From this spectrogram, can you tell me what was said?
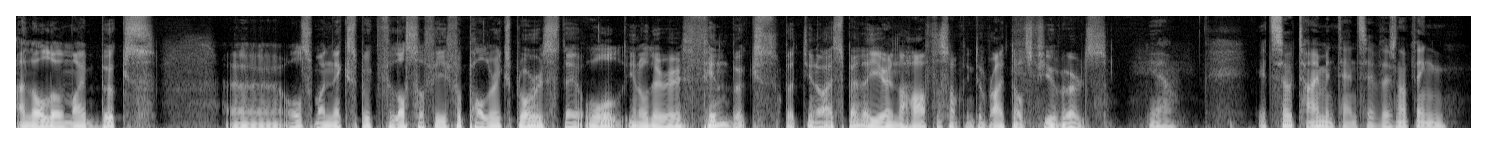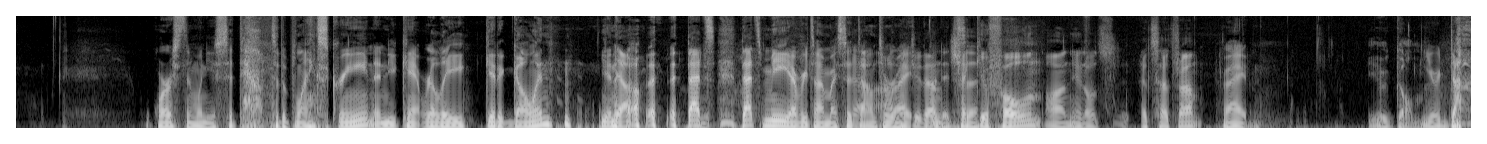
And all of my books, uh, also my next book, Philosophy for Polar Explorers, they all, you know, they're very thin books. But, you know, I spent a year and a half or something to write those few words. Yeah. It's so time intensive. There's nothing worse than when you sit down to the blank screen and you can't really get it going. you know, that's that's me every time I sit down to and write. You then but check uh, your phone on, you know, etc., right. you're gone. You're done.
